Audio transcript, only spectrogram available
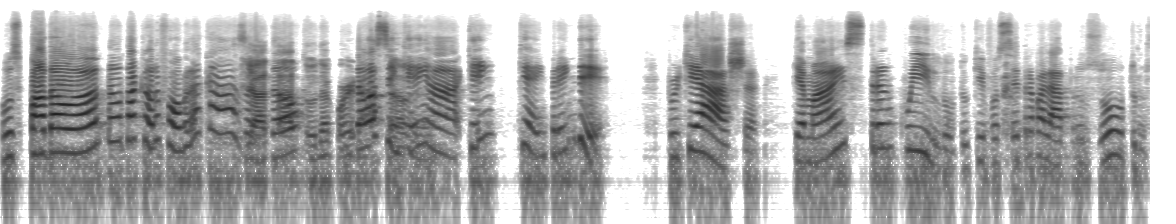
os padawan estão tacando fogo na casa. Já então, tá tudo acordado. então, assim, né? quem, a, quem quer empreender, porque acha que é mais tranquilo do que você trabalhar para os outros,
